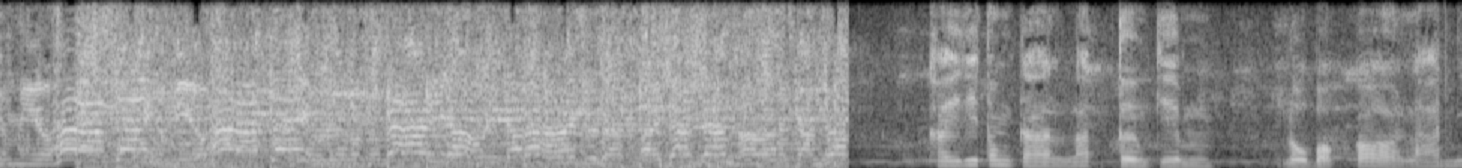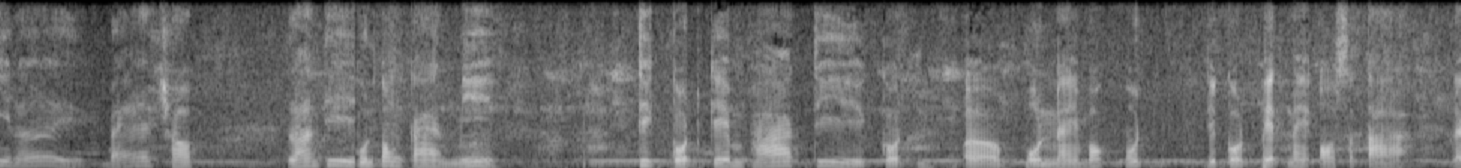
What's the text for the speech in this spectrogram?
闇を払って闇を払って夜の帳が多いからあいつが愛がして回る感情 ใครที่ต้องการรับเติมเกมโลบอกก็ร้านนี้เลยแบชช็อปร้านที่คุณต้องการมีที่กดเกมพาร์ทที่กดเอ่อผลในบล็อกฟุตที่กดเพชรในออสตาและ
